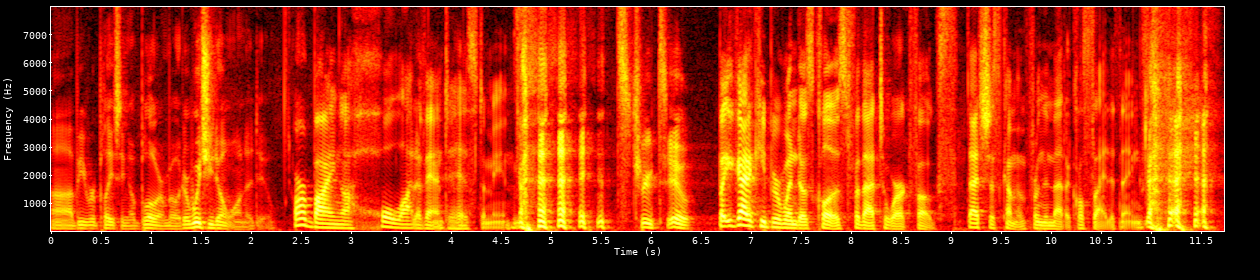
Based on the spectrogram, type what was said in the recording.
uh, be replacing a blower motor, which you don't want to do. Or buying a whole lot of antihistamines. it's true too. but you got to keep your windows closed for that to work, folks. That's just coming from the medical side of things.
